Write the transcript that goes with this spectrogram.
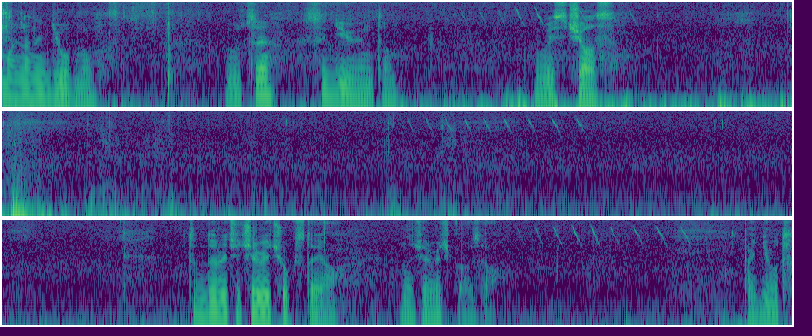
Нормально не дьобнув. Оце сидів він там весь час. Тут, до речі, черв'ячок стояв. На черв'ячка взяв. Пойдет.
